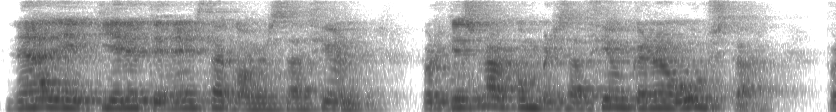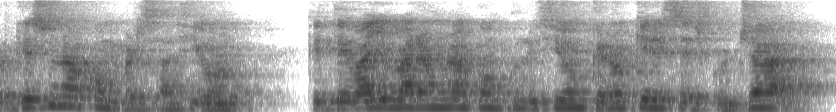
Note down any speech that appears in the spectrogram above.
Nadie quiere tener esta conversación. Porque es una conversación que no gusta. Porque es una conversación que te va a llevar a una conclusión que no quieres escuchar.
